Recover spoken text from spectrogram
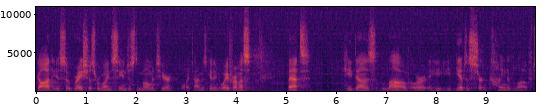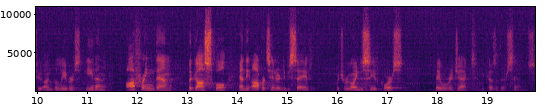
God is so gracious, we're going to see in just a moment here, boy, time is getting away from us, that He does love, or He, he gives a certain kind of love to unbelievers, even offering them the gospel and the opportunity to be saved, which we're going to see, of course, they will reject because of their sins.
